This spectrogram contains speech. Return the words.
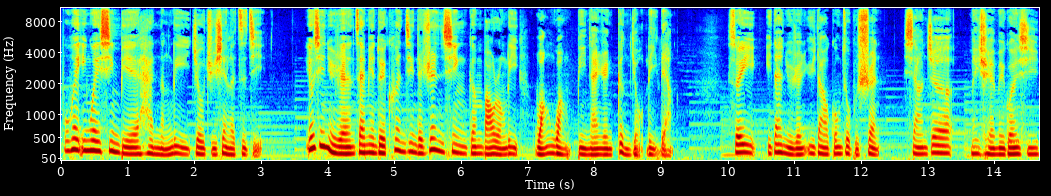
不会因为性别和能力就局限了自己，尤其女人在面对困境的韧性跟包容力，往往比男人更有力量。所以，一旦女人遇到工作不顺，想着没钱没关系，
